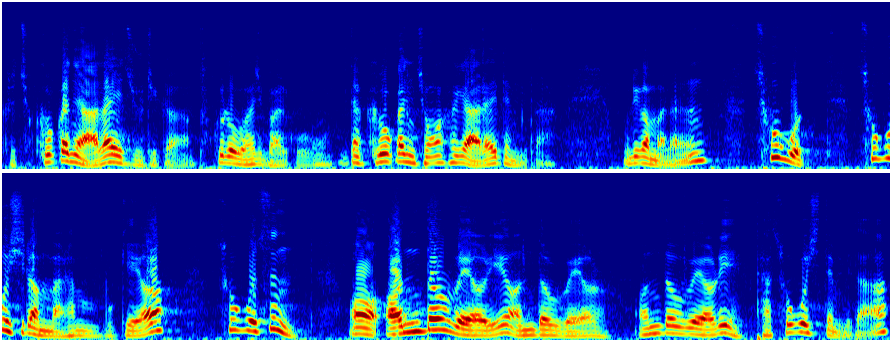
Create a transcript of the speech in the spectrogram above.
그렇죠. 그것까지 알아야지 우리가 부끄러워하지 말고 일단 그것까지 정확하게 알아야 됩니다. 우리가 말하는 속옷, 속옷이란 말 한번 볼게요. 속옷은 어 언더웨어이에요. 언더웨어. 언더웨어이 다 속옷이 됩니다.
